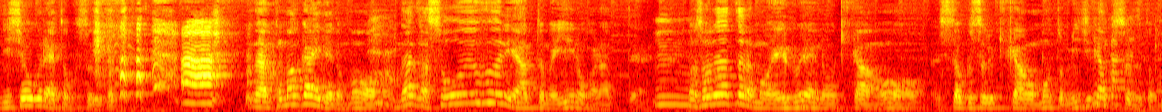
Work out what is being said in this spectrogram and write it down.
2勝ぐらい得するとか、あだから細かいけども、なんかそういうふうにやってもいいのかなって、うん。まあ、それだったらもう FA の期間を取得する期間をもっと短くするとか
